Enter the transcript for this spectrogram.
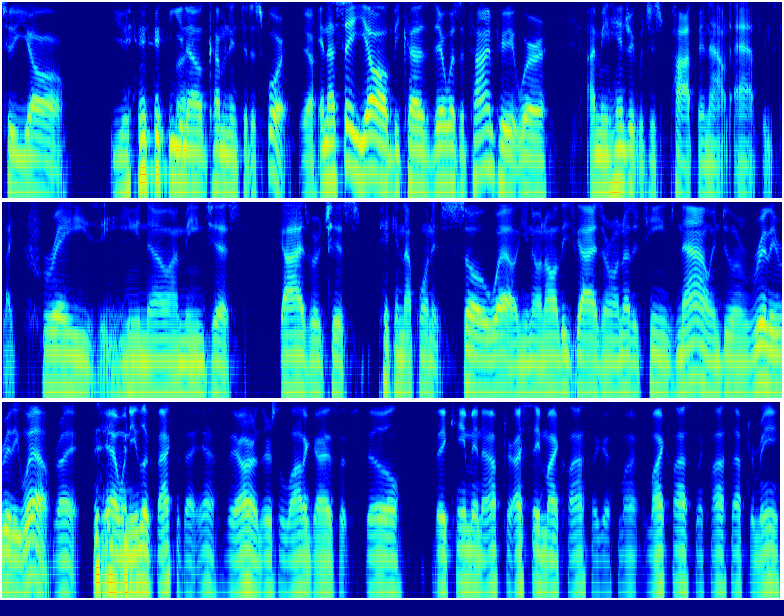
to y'all. You, you Right. know, coming into the sport. Yeah. And I say y'all because there was a time period where, I mean, Hendrick was just popping out athletes like crazy. Mm-hmm. You know, I mean, just guys were just picking up on it so well. You know, and all these guys are on other teams now and doing really, really well. Right. Yeah. when you look back at that, yeah, they are. There's a lot of guys that still they came in after. I say my class. I guess my my class and the class after me,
